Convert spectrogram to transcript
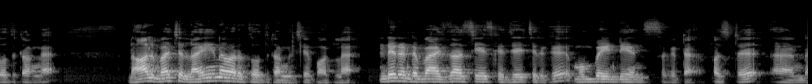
தோத்துட்டாங்க. நாலு மேட்ச் லைனாக வர தோத்துட்டாங்க சேப்பாக்கில். ரெண்டே ரெண்டு மேட்ச் தான் சிஎஸ்கே ஜெயிச்சிருக்கு. மும்பை இந்தியன்ஸ் கிட்ட ஃபஸ்ட்டு அண்ட்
